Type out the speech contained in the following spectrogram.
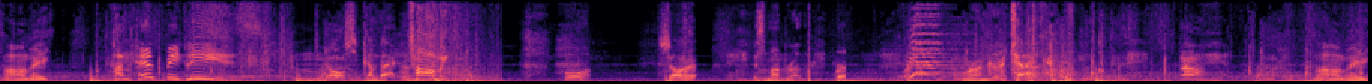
Tommy! Come help me, please! Mm, y'all should come back with. Tommy! Boy. Sorry. This is my brother. We're under attack. Tommy!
